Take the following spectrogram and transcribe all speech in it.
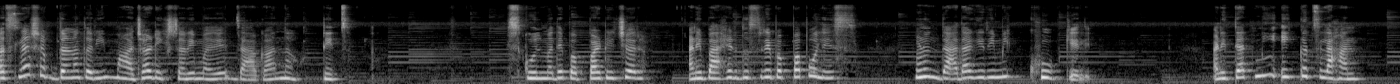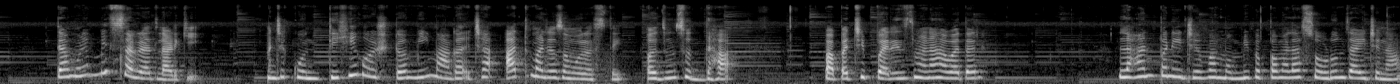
असल्या शब्दांना तरी माझ्या डिक्शनरीमध्ये जागा नव्हतीच. स्कूलमध्ये पप्पा टीचर आणि बाहेर दुसरे पप्पा पोलीस म्हणून दादागिरी मी खूप केली. आणि त्यात मी एकच लहान. त्यामुळे मीच सगळ्यात लाडकी. म्हणजे कोणतीही गोष्ट मी मागायच्या आत माझ्यासमोर असते अजूनसुद्धा पापाची परीज म्हणा हवा तर. लहानपणी जेव्हा मम्मी पप्पा मला सोडून जायचे ना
